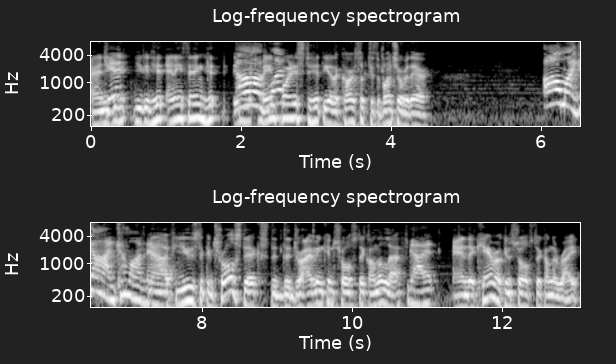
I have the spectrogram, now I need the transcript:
and you Get- can, you can hit anything. Hit. Oh, the main what? point is to hit the other cars. Look, there's a bunch over there. Oh my god, come on now. Now, if you use the control sticks, the, the driving control stick on the left, Got it. and the camera control stick on the right,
